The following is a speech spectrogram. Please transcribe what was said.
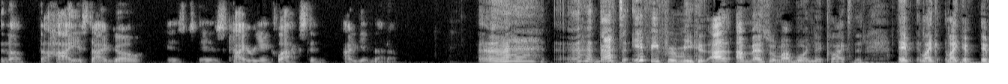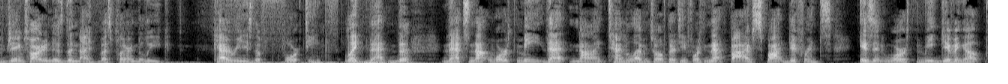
the the highest I'd go is is Kyrie and Claxton. I'd give that up. Uh, uh, that's iffy for me because I I mess with my boy Nick Claxton. If like like if if James Harden is the ninth best player in the league, Kyrie's the fourteenth. Like that the. That's not worth me. That 9, 10, 11, 12, 13, 14, that five spot difference isn't worth me giving up,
